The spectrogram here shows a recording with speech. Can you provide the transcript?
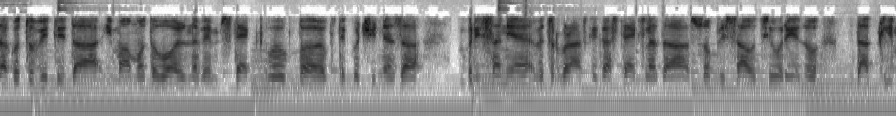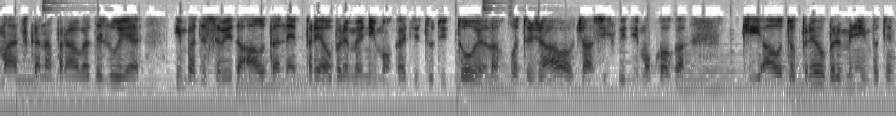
zagotoviti, da imamo dovolj, ne vem, stek v tekočine za brisanje vetrobranskega stekla, da so brisavci v redu, da klimatska naprava deluje in pa da seveda avta ne preobremenimo, kajti tudi to je lahko težava. Včasih vidimo koga, ki avto preobremeni in potem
